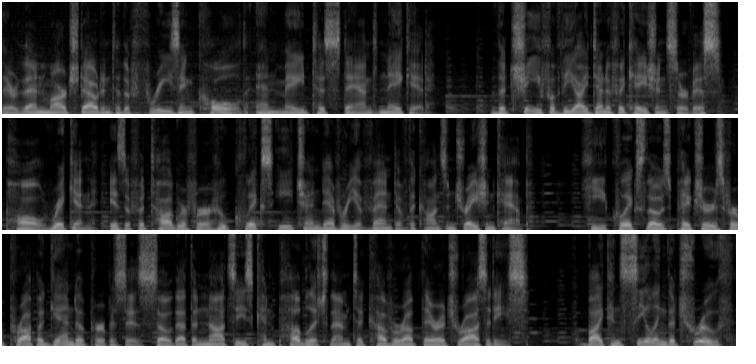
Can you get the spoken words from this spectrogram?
They're then marched out into the freezing cold and made to stand naked. The chief of the identification service, Paul Ricken, is a photographer who clicks each and every event of the concentration camp. He clicks those pictures for propaganda purposes so that the Nazis can publish them to cover up their atrocities. By concealing the truth,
